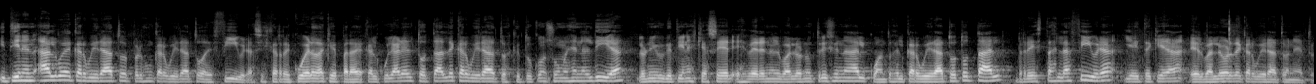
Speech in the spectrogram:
y tienen algo de carbohidrato, pero es un carbohidrato de fibra, así es que recuerda que para calcular el total de carbohidratos que tú consumes en el día, lo único que tienes que hacer es ver en el valor nutricional cuánto es el carbohidrato total, restas la fibra y ahí te queda el valor de carbohidrato neto.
